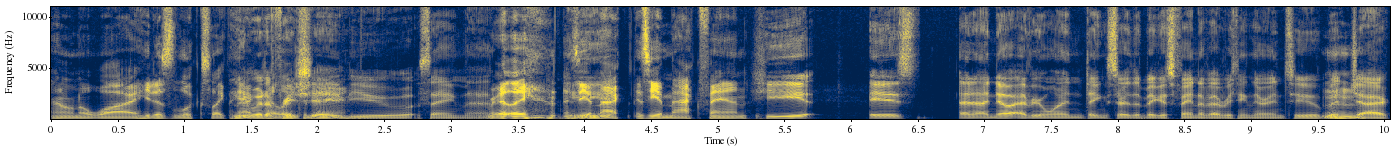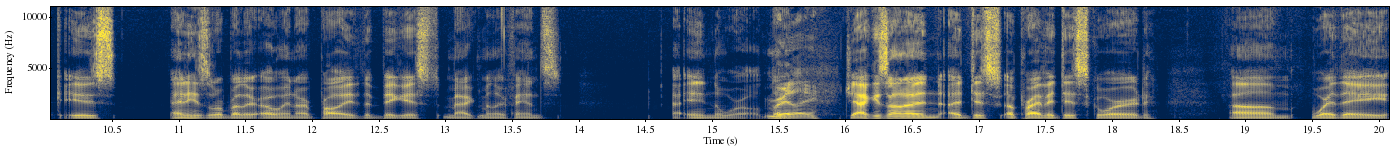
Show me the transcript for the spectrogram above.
I don't know why. He just looks like he Mac would Miller to appreciate me. you saying that. Really? Is he, a He- Mac? Is he a Mac fan? He is, and I know everyone thinks they're the biggest fan of everything they're into, but Mhm. Jack is, and his little brother Owen are probably the biggest Mac Miller fans uh, in the world. Like, Really? Jack is on an, a dis, a private Discord, um, where they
